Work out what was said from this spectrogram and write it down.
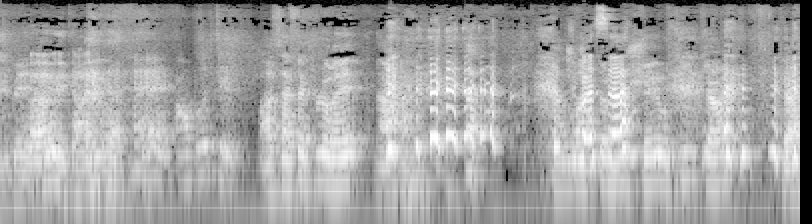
filmé. Ah oui, t'as raison. en beauté. Ah, ça fait pleurer. Ah. Je vois ça. aussi, tiens. Tiens.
